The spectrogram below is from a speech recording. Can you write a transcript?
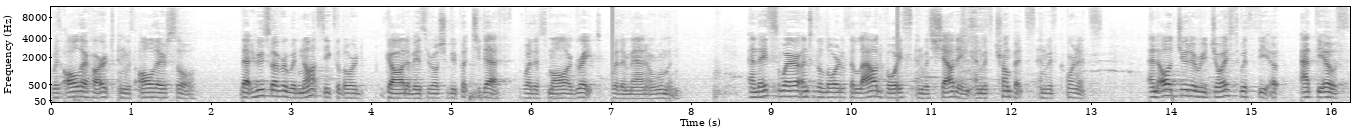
with all their heart and with all their soul, that whosoever would not seek the Lord God of Israel should be put to death, whether small or great, whether man or woman. And they swear unto the Lord with a loud voice, and with shouting, and with trumpets, and with cornets. And all Judah rejoiced with the, at the oath,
